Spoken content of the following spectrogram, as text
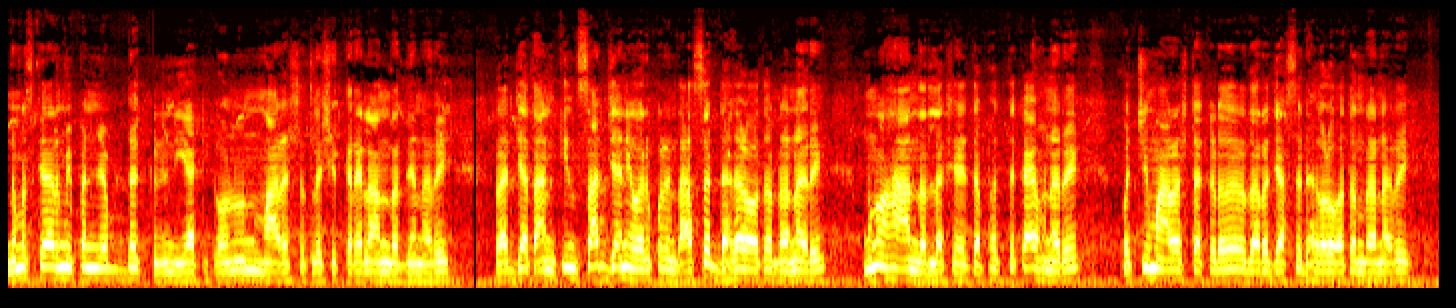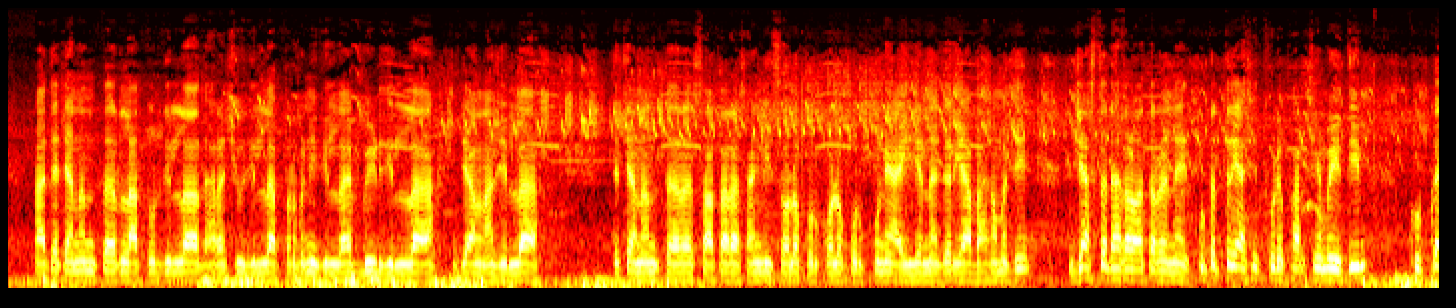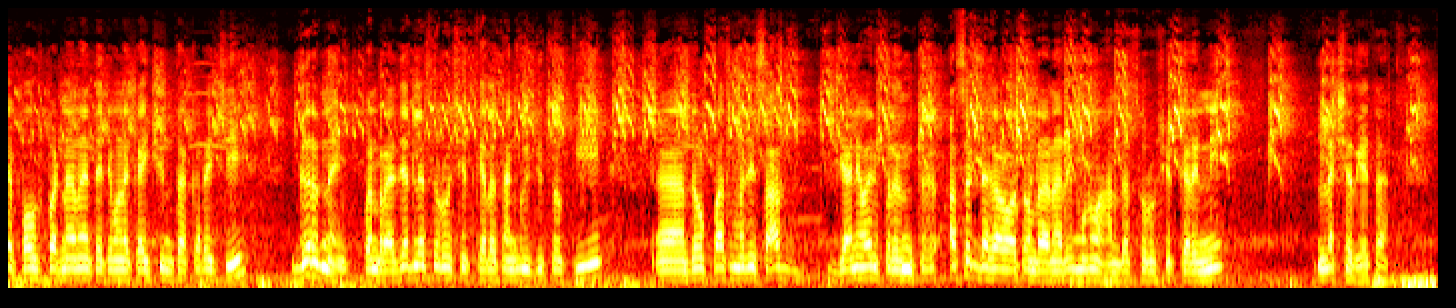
नमस्कार मी पंजाब डक या ठिकाणून महाराष्ट्रातल्या शेतकऱ्याला अंदाज देणार आहे. राज्यात आणखीन सात जानेवारीपर्यंत असंच ढगाळ वातावरण राहणार आहे. म्हणून हा अंदाज लक्षात यायचा फक्त काय होणार आहे? पश्चिम महाराष्ट्राकडं जरा जास्त ढगाळ वातावरण राहणार आहे. हा, त्याच्यानंतर लातूर जिल्हा धाराशिव जिल्हा परभणी जिल्हा बीड जिल्हा जालना जिल्हा त्याच्यानंतर सातारा सांगली सोलापूर कोल्हापूर पुणे अहिल्यानगर या भागामध्ये जास्त ढगाळ वातावरण आहे. कुठंतरी असे थोडेफार थेंब येतील. खूप काही पाऊस पडणार नाही त्याच्यामुळे काही चिंता करायची गरज नाही. पण राज्यातल्या सर्व शेतकऱ्याला सांगू इच्छितो की जवळपासमध्ये जवळपास म्हणजे सात जानेवारीपर्यंत असंच ढगाळ वातावरण राहणार आहे म्हणून अंदाज सर्व शेतकऱ्यांनी लक्षात घ्यायचा.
